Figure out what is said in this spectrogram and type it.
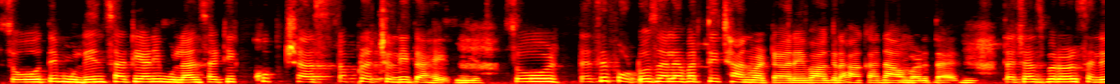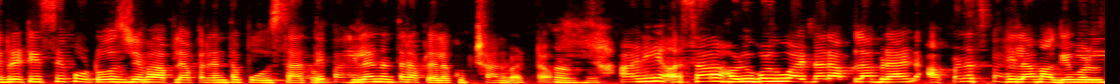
सो ते मुलींसाठी आणि मुलांसाठी खूप जास्त प्रचलित आहेत Yes. सो त्याचे फोटोज आल्यावरती छान वाटतं अरे वा ग्राहकांना आवडतायत हम्म. त्याच्याच बरोबर सेलिब्रिटीजचे फोटोज जेव्हा आपल्यापर्यंत पोहोचतात ते हो. पाहिल्यानंतर आपल्याला खूप छान वाटतं. आणि असा हळूहळू वाढणारा आपला ब्रँड आपणच पाहिला मागे वळून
